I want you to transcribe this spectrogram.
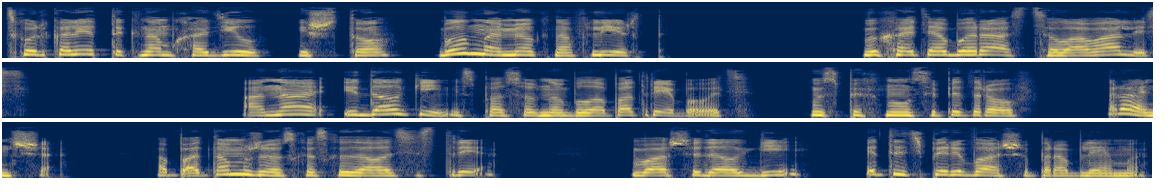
Сколько лет ты к нам ходил, и что? Был намек на флирт? Вы хотя бы раз целовались?» Она и долги не способна была потребовать, успехнулся Петров. Раньше. А потом жестко сказала сестре. Ваши долги — это теперь ваши проблемы.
